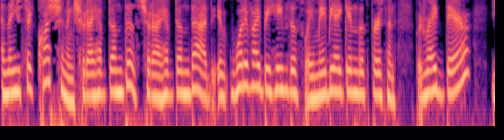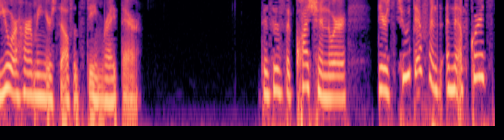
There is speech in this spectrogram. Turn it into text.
And then you start questioning, should I have done this? Should I have done that? If, what if I behave this way? Maybe I gain this person. But right there, you are harming your self-esteem right there. This is the question where there's two difference. And of course,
